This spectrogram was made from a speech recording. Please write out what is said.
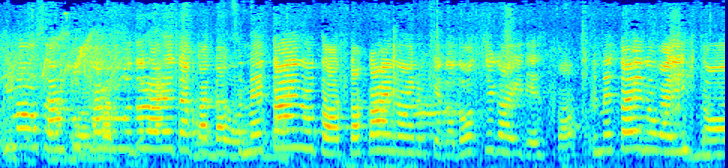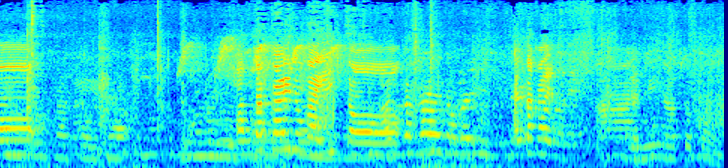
今お散歩から戻られた方冷たいのとあったかいのあるけどどっちがいいですか？冷たいのがいい人。あったかいのがいい人。あったかいのがいい。あったかいの。ねはい。みんなあったかい。の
